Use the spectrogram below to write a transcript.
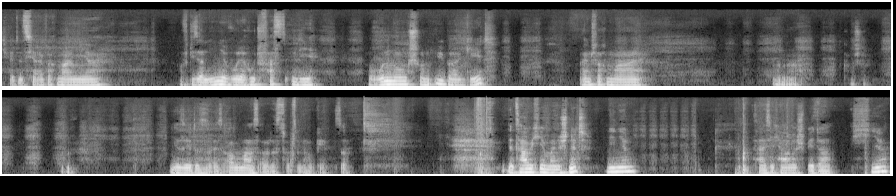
Ich werde jetzt hier einfach mal mir auf dieser Linie, wo der Hut fast in die Rundung schon übergeht, einfach mal, komm schon. Ihr seht, das ist als Augenmaß, aber das ist trotzdem noch okay. So. Jetzt habe ich hier meine Schnittlinien. Das heißt, ich habe später hier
